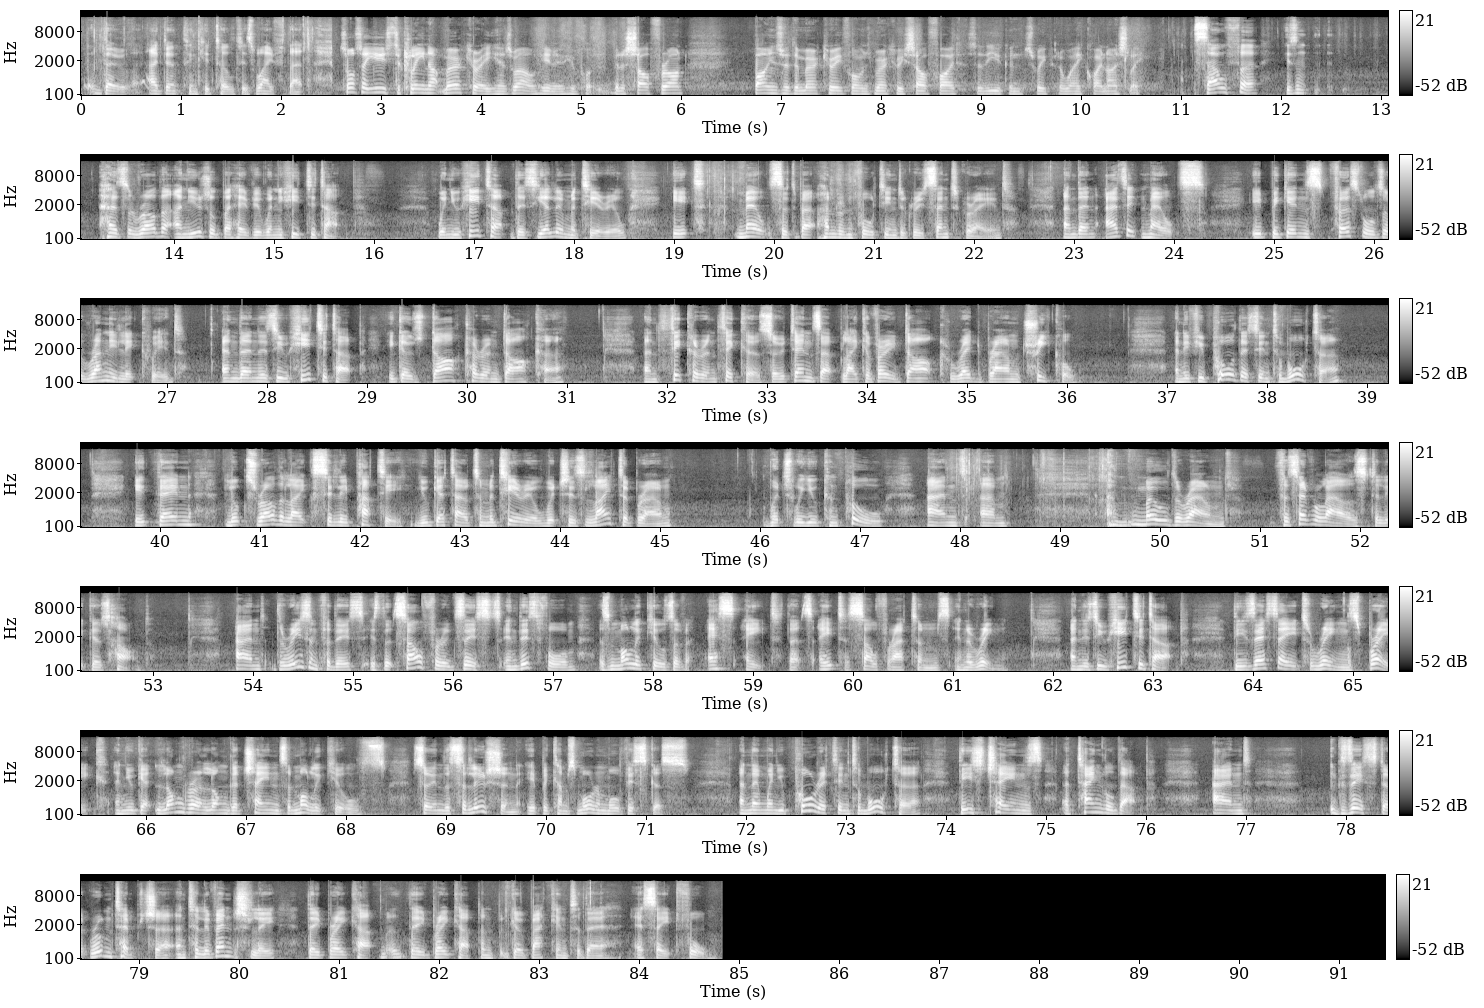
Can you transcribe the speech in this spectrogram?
though I don't think he told his wife that. It's also used to clean up mercury as well. You know, you put a bit of sulfur on, binds with the mercury, forms mercury sulfide, so that you can sweep it away quite nicely. Sulfur isn't has a rather unusual behavior when you heat it up. When you heat up this yellow material, it melts at about 114 degrees centigrade, and then as it melts, it begins first of all as a runny liquid, and then as you heat it up, it goes darker and darker and thicker and thicker, so it ends up like a very dark red brown treacle. And if you pour this into water, it then looks rather like silly putty. You get out a material which is lighter brown, which you can pull and um, mould around for several hours till it goes hard. And the reason for this is that sulfur exists in this form as molecules of S8, that's eight sulfur atoms in a ring. And as you heat it up, these S8 rings break and you get longer and longer chains of molecules. So in the solution, it becomes more and more viscous. And then when you pour it into water, these chains are tangled up and exist at room temperature until eventually they break up they break up and go back into their S8 form.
